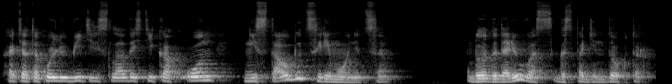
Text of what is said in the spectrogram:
хотя такой любитель сладостей, как он, не стал бы церемониться. Благодарю вас, господин доктор.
